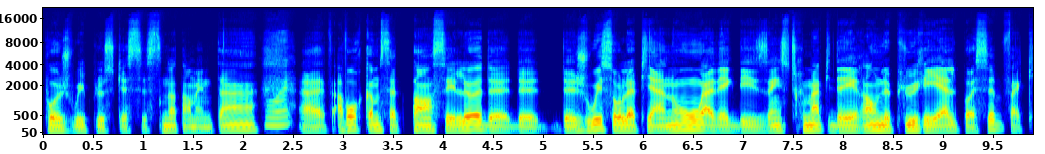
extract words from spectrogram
pas jouer plus que six notes en même temps. Ouais. Euh, avoir comme cette pensée-là de, de- de jouer sur le piano avec des instruments puis de les rendre le plus réel possible. Fait que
